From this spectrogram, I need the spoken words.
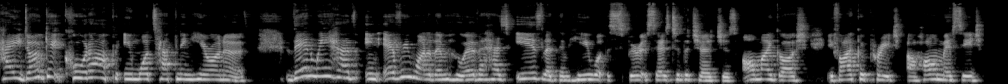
hey don't get caught up in what's happening here on earth. Then we have in every one of them whoever has ears let them hear what the spirit says to the churches. Oh my gosh if i could preach a whole message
